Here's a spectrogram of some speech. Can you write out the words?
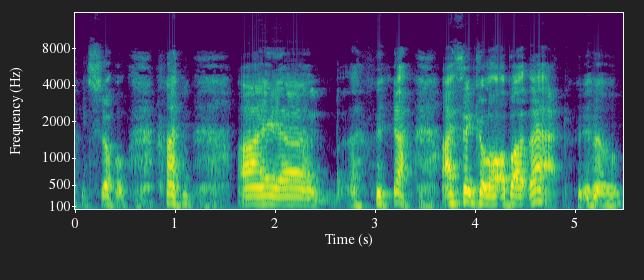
And so I'm, I, uh, yeah, I think a lot about that, you know.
